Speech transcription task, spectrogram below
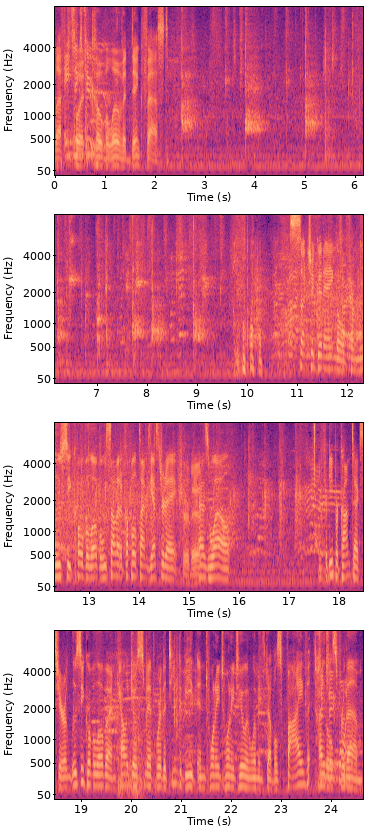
left Eight, foot six. Kovalova dink fest. Such a good angle from Lucy Kovalova. We saw that a couple of times yesterday Sure did. as well. And for deeper context here, Lucy Kovalova and Callie Jo Smith were the team to beat in 2022 in women's doubles. Five titles for them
